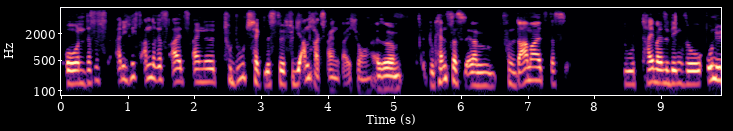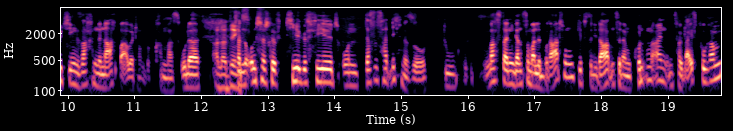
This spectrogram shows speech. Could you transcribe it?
Und das ist eigentlich nichts anderes als eine To-Do-Checkliste für die Antragseinreichung. Also du kennst das ähm, von damals, dass du teilweise wegen so unnötigen Sachen eine Nachbearbeitung bekommen hast oder Allerdings. eine Unterschrift hier gefehlt und das ist halt nicht mehr so. Du machst deine ganz normale Beratung, gibst du die Daten zu deinem Kunden ein im Vergleichsprogramm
